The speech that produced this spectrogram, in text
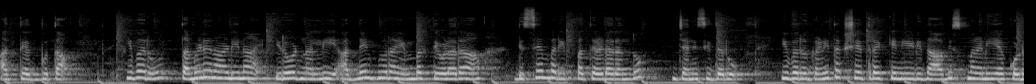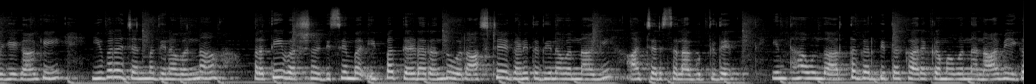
ಅತ್ಯದ್ಭುತ. ಇವರು ತಮಿಳುನಾಡಿನ ಇರೋಡ್ನಲ್ಲಿ ಹದಿನೆಂಟುನೂರ ಎಂಬತ್ತೇಳರ ಡಿಸೆಂಬರ್ ಇಪ್ಪತ್ತೆರಡರಂದು ಜನಿಸಿದರು. ಇವರು ಗಣಿತ ಕ್ಷೇತ್ರಕ್ಕೆ ನೀಡಿದ ಅವಿಸ್ಮರಣೀಯ ಕೊಡುಗೆಗಾಗಿ ಇವರ ಜನ್ಮದಿನವನ್ನು ಪ್ರತಿ ವರ್ಷ ಡಿಸೆಂಬರ್ ಇಪ್ಪತ್ತೆರಡರಂದು ರಾಷ್ಟ್ರೀಯ ಗಣಿತ ದಿನವನ್ನಾಗಿ ಆಚರಿಸಲಾಗುತ್ತಿದೆ. ಇಂತಹ ಒಂದು ಅರ್ಥಗರ್ಭಿತ ಕಾರ್ಯಕ್ರಮವನ್ನು ನಾವೀಗ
